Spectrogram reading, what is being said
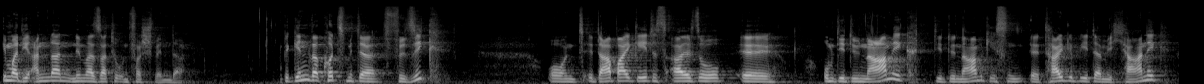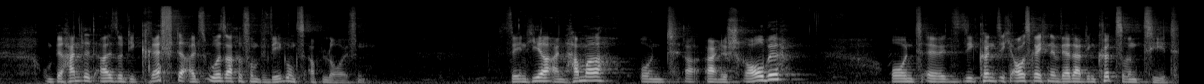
Immer die anderen, Nimmersatte und Verschwender. Beginnen wir kurz mit der Physik. Und dabei geht es also äh, um die Dynamik. Die Dynamik ist ein äh, Teilgebiet der Mechanik und behandelt also die Kräfte als Ursache von Bewegungsabläufen. Sie sehen hier einen Hammer und äh, eine Schraube und äh, Sie können sich ausrechnen, wer da den kürzeren zieht.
